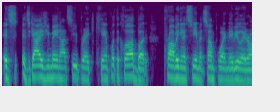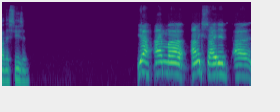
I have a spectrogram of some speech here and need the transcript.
it's it's guys you may not see break camp with the club but probably going to see him at some point, maybe later on this season. Yeah, I'm uh, I'm excited. Uh,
